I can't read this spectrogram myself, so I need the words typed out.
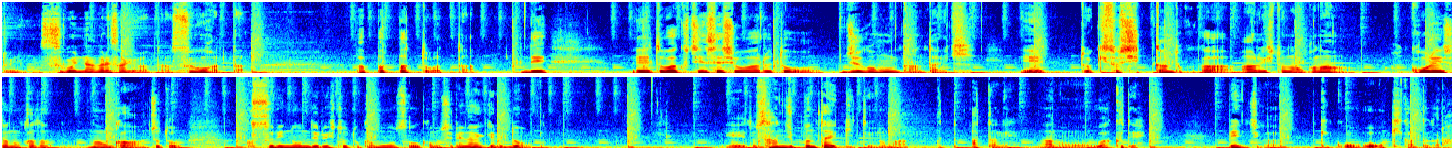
当に。すごい流れ作業だった。すごかった。パッパッパッと終わった。でえ、ー、とワクチン接種終わると15分間待機。えっ、ー、と基礎疾患とかがある人なのかな？高齢者の方なんかちょっと薬飲んでる人とかもそうかもしれないけれど、えー、と30分待機っていうのがあったね。あの枠でベンチが結構大きかったから。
